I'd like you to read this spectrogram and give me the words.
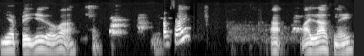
Mi apellido va. I'm sorry? Ah, my last name.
